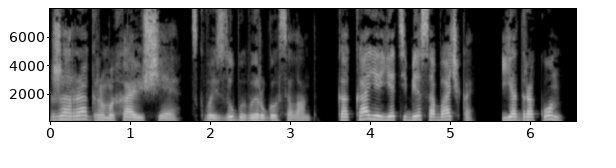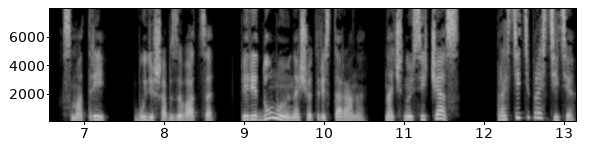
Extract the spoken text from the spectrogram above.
Жара громыхающая, сквозь зубы выругался Ланд. Какая я тебе собачка? Я дракон, Смотри, будешь обзываться, передумаю насчет ресторана. Начну сейчас. Простите, простите,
